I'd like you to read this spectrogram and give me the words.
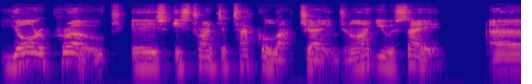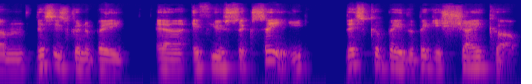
your approach is is trying to tackle that change. And like you were saying, um, this is going to be uh, if you succeed, this could be the biggest shake-up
